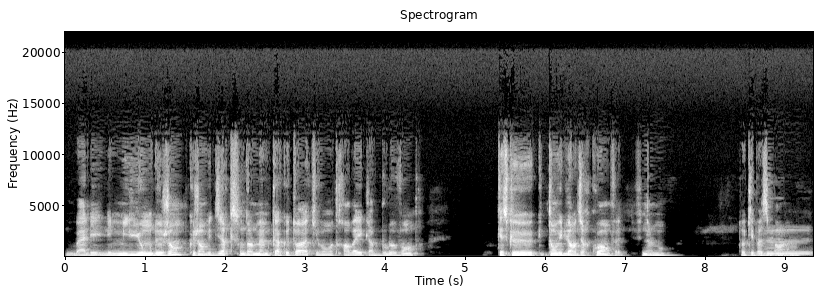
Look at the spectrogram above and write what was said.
bah, les, millions de gens que j'ai envie de dire qui sont dans le même cas que toi, qui vont au travail avec la boule au ventre, qu'est-ce que tu as envie de leur dire quoi en fait, finalement? Toi qui es passé par là. Mmh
